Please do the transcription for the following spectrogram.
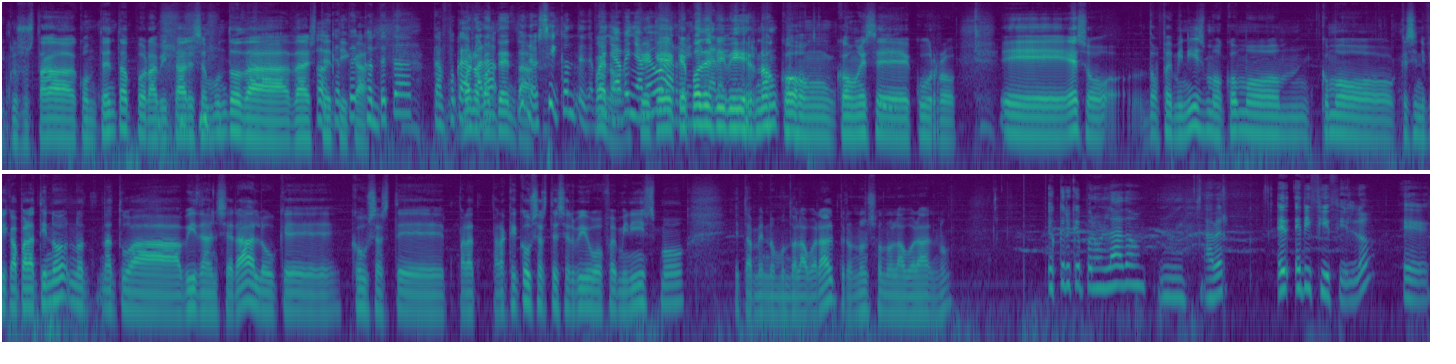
incluso está contenta por habitar ese mundo da, da estética. Oh, contenta tampouco bueno, para... contenta. Bueno, sí, contenta. Bueno, veña, veña, que, me que, que podes vivir, non, con, con ese sí. curro. Eh, eso, do feminismo, como como que significa para ti no, no na túa vida en xeral ou que cousas te para para que cousas te serviu o feminismo e tamén no mundo laboral, pero non só no laboral, non? Eu creo que por un lado, mm, a ver, é, é difícil, ¿no? Eh,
